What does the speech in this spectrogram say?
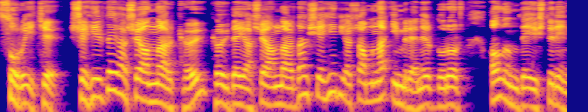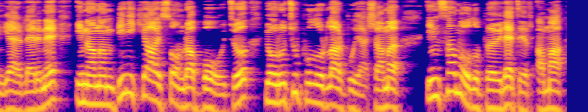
Soru 2. Şehirde yaşayanlar köy, köyde yaşayanlar da şehir yaşamına imrenir durur. Alın değiştirin yerlerini, inanın bir iki ay sonra boğucu, yorucu bulurlar bu yaşamı. İnsanoğlu böyledir ama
